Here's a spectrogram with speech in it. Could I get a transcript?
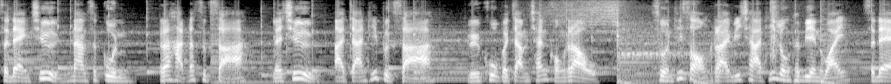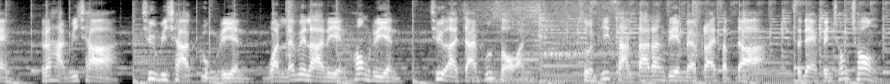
แสดงชื่อนามสกุล รหัสนักศึกษา และชื่ออาจารย์ที่ปรึกษา หรือครูประจำชั้นของเรา ส่วนที่ 2 รายวิชาที่ลงทะเบียนไว้ แสดง รหัสวิชา ชื่อวิชากลุ่มเรียน วันและเวลาเรียนห้องเรียน ชื่ออาจารย์ผู้สอน ส่วนที่ 3 ตารางเรียนแบบรายสัปดาห์ แสดงเป็นช่องๆ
